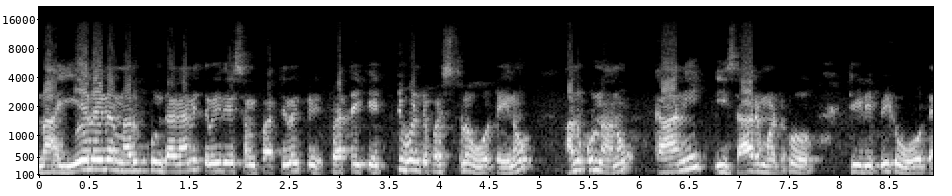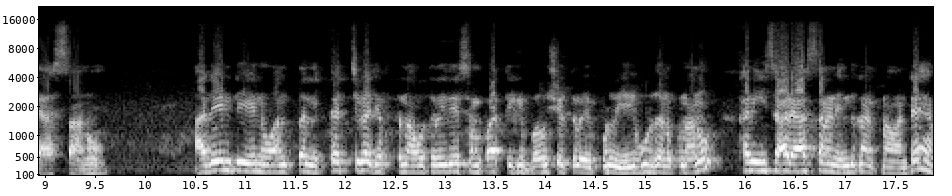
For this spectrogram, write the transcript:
నా ఏలైనా నరుక్కుంటా కానీ తెలుగుదేశం పార్టీలోకి పార్టీకి ఎటువంటి పరిస్థితుల్లో ఓటు అనుకున్నాను. కానీ ఈసారి మటుకు టీడీపీకి ఓటు వేస్తాను అదేంటి నువ్వు అంత నిక్కచ్చిగా చెప్తున్నావు? తెలుగుదేశం పార్టీకి భవిష్యత్తులో ఎప్పుడు వేయకూడదు అనుకున్నాను. కానీ ఈసారి వేస్తానని ఎందుకు అంటున్నావు అంటే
